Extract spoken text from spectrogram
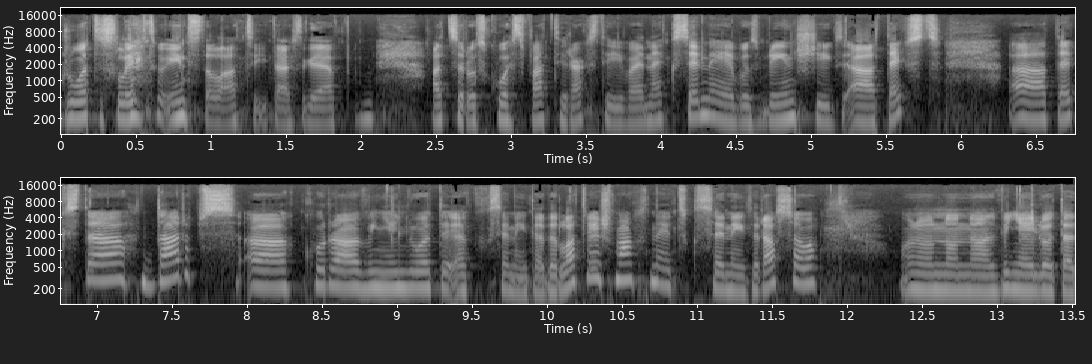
rotas lietu instalācija. Tā es atceros, ko es pati rakstīju, vai ne? Ksenija būs brīnišķīgs uh, teksts, uh, teksta darbs, uh, kurā viņa ļoti, uh, Ksenija tāda latviešu mākslinieca, Ksenija Rasova. Un, un, un viņai ļoti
